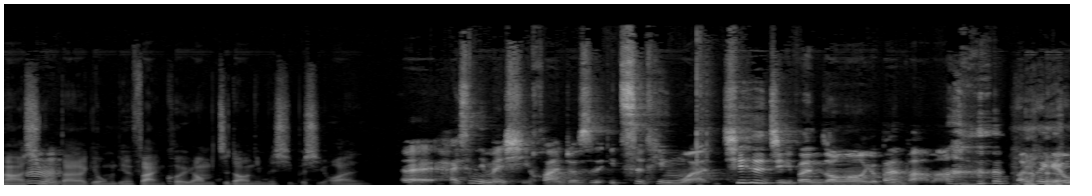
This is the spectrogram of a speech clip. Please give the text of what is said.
那希望大家给我们点反馈，让我们知道你们喜不喜欢。对，还是你们喜欢，就是一次听完七十几分钟哦，有办法吗？反馈给我。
